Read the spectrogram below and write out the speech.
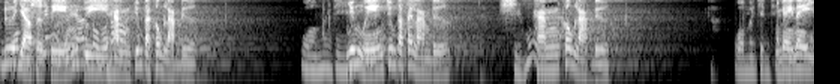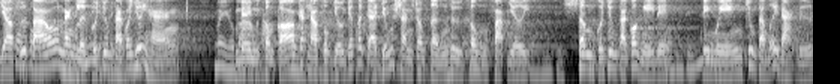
Đưa vào thực tiễn tuy hành chúng ta không làm được. Nhưng nguyện chúng ta phải làm được hành không làm được. Ngày nay do phước báo năng lực của chúng ta có giới hạn. Nên không có cách nào phục vụ cho tất cả chúng sanh trong tận hư không pháp giới. Tâm của chúng ta có nghĩ đến Thì nguyện chúng ta mới đạt được.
